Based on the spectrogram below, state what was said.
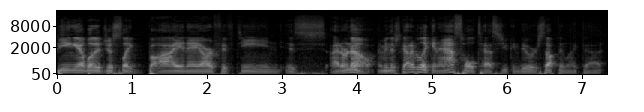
being able to just like buy an AR-15 is I don't know. I mean, there's got to be like an asshole test you can do or something like that.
